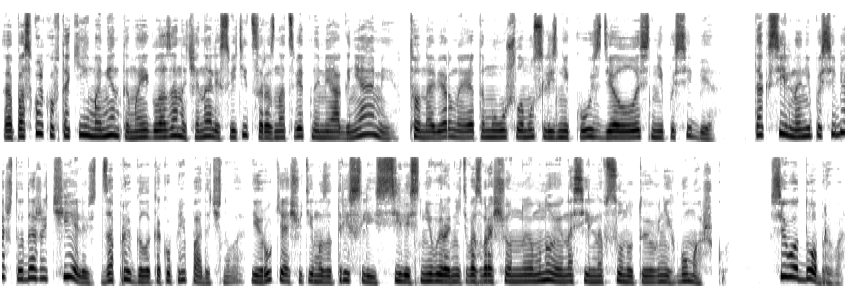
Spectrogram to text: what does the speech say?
А поскольку в такие моменты мои глаза начинали светиться разноцветными огнями, то, наверное, этому ушлому слизняку сделалось не по себе. Так сильно не по себе, что даже челюсть запрыгала, как у припадочного, и руки ощутимо затряслись, силясь не выронить возвращенную мною насильно всунутую в них бумажку. «Всего доброго!»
